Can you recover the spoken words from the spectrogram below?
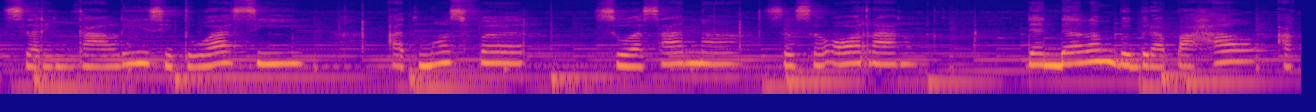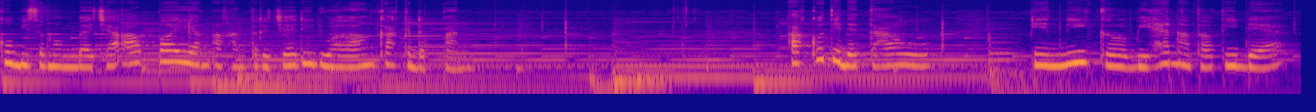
sering kali situasi, atmosfer, suasana, seseorang, dan dalam beberapa hal aku bisa membaca apa yang akan terjadi dua langkah ke depan. Aku tidak tahu ini kelebihan atau tidak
